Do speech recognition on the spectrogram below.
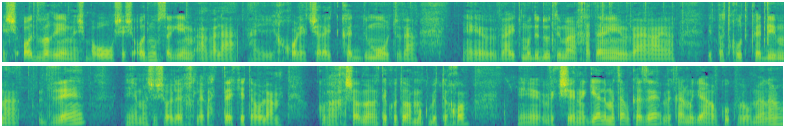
יש עוד דברים, יש ברור שיש עוד מושגים, אבל היכולת של ההתקדמות וה, וההתמודדות עם החטאים וההתפתחות קדימה, זה משהו שהולך לרתק את העולם. כבר עכשיו מרתק אותו עמוק בתוכו. וכשנגיע למצב כזה, וכאן מגיע הרב קוק ואומר לנו,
